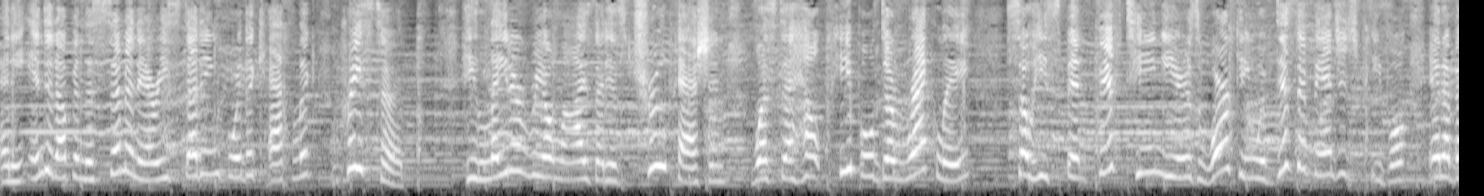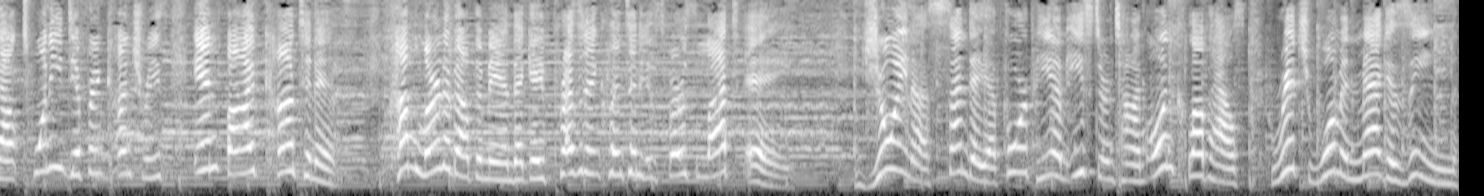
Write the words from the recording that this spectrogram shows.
and he ended up in the seminary studying for the Catholic priesthood. He later realized that his true passion was to help people directly. So he spent 15 years working with disadvantaged people in about 20 different countries in five continents. Come learn about the man that gave President Clinton his first latte. Join us Sunday at 4 p.m. Eastern Time on Clubhouse, Rich Woman Magazine.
